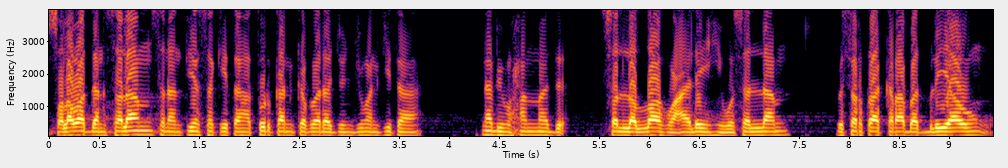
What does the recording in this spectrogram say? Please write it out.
Salawat dan salam senantiasa kita haturkan kepada junjungan kita Nabi Muhammad sallallahu alaihi wasallam beserta kerabat beliau,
